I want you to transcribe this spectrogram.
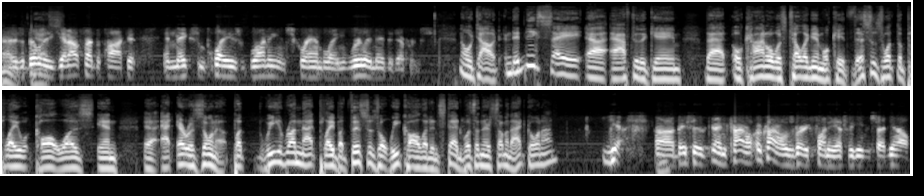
Uh, his ability yes. to get outside the pocket and make some plays running and scrambling really made the difference. No doubt. And didn't he say uh, after the game that O'Connell was telling him, okay, this is what the play call was in uh, at Arizona, but we run that play, but this is what we call it instead. Wasn't there some of that going on? Yes, uh, basically, and O'Connell, O'Connell was very funny after the game. He said, you know,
